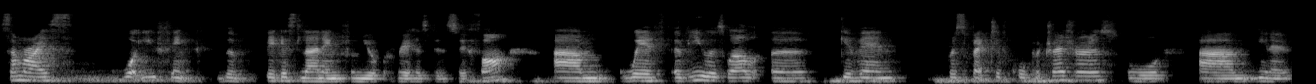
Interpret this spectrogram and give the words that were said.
summarize what you think the biggest learning from your career has been so far, um, with a view as well of giving prospective corporate treasurers or um, you know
